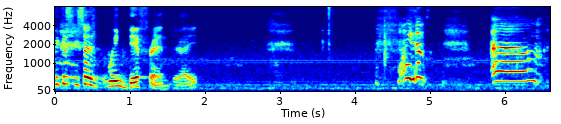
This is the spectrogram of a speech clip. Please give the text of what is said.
because he said way different, right? Ang hirap. Um,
